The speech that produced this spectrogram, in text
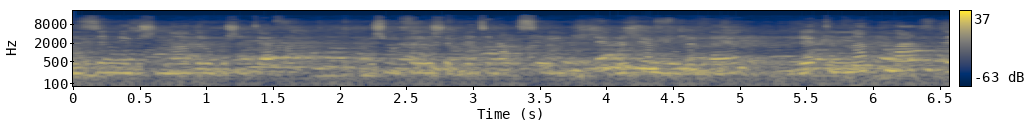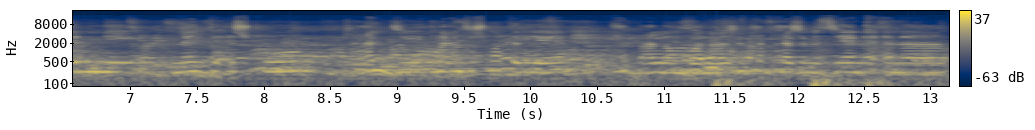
يلزمني باش نناضل وباش نكافح باش ما نخليش بناتي ناقصين الحمد لله. لكن نطمع إني نلقى شكون. عندي ما عنديش matériel نحب على ال emballage نحب حاجة مزيانة. أنا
